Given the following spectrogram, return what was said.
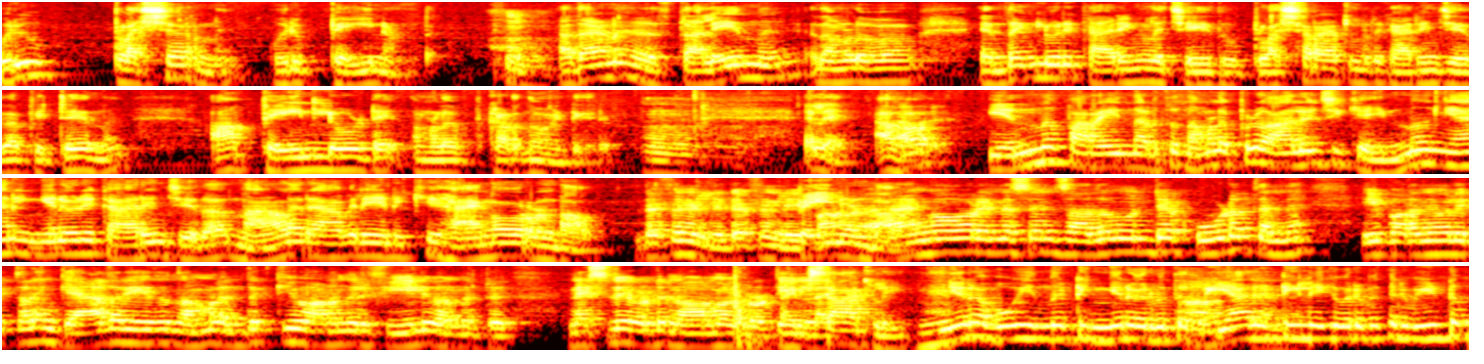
ഒരു പ്ലഷറിന് ഒരു പെയിൻ ഉണ്ട്. അതാണ് തലേന്ന് നമ്മളിപ്പം എന്തെങ്കിലും ഒരു കാര്യങ്ങൾ ചെയ്തു പ്ലഷറായിട്ടുള്ളൊരു കാര്യം ചെയ്താൽ പിറ്റേന്ന് ആ പെയിനിലൂടെ നമ്മൾ കടന്നു വേണ്ടി വരും. അല്ലേ? അപ്പം എന്ന് പറയുന്നിടത്ത് നമ്മൾ എപ്പോഴും ആലോചിക്കുക ഇന്ന് ഞാൻ ഇങ്ങനെ ഒരു കാര്യം ചെയ്താൽ നാളെ രാവിലെ എനിക്ക് ഹാങ് ഓവർ ഉണ്ടാവും. Definitely definitely hangover in sense അതിന്റെ കൂടെ തന്നെ ഈ പറഞ്ഞ പോലെ ഇത്രയും ഗ്യാദർ ചെയ്ത് നമ്മൾ എന്തൊക്കെയോ ആണെന്നൊരു ഫീൽ വന്നിട്ട് നെക്സ്റ്റ് ഡേ തൊട്ട് നോർമൽ റൊട്ടീൻ എക്സാക്ട്ലി ഇങ്ങനെ പോയി എന്നിട്ട് ഇങ്ങനെ വരുമ്പോൾ റിയാലിറ്റിയിലേക്ക് വരുമ്പോഴത്തേന് വീണ്ടും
